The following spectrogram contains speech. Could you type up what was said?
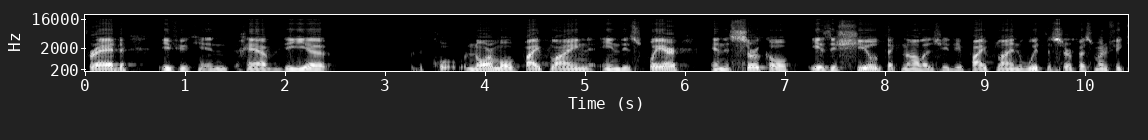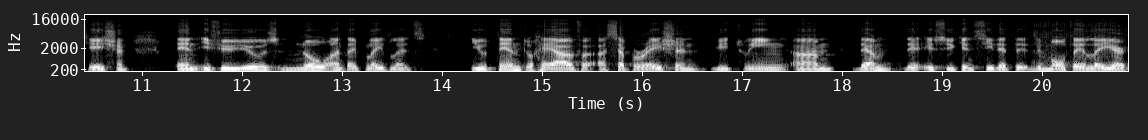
Fred. If you can have the, uh, the normal pipeline in the square, and the circle is the shield technology, the pipeline with the surface modification. And if you use no antiplatelets, you tend to have a separation between um, them. The, as you can see that the, the multi-layer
